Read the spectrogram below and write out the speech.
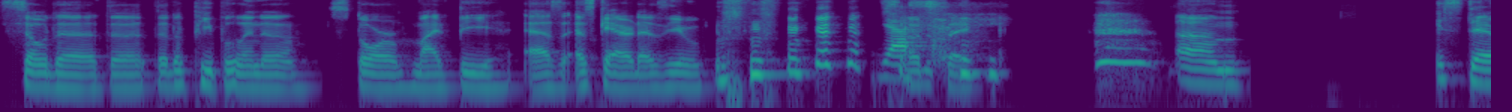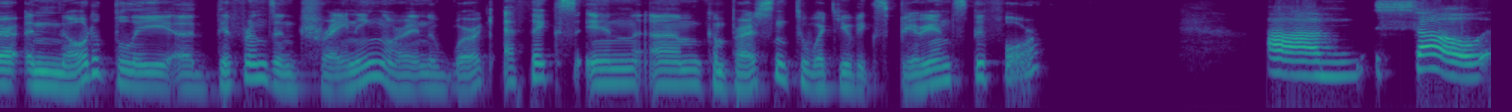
So the, the the the, people in the store might be as as scared as you. Yes. so to say. Um is there a notably a uh, difference in training or in the work ethics in um, comparison to what you've experienced before um, so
